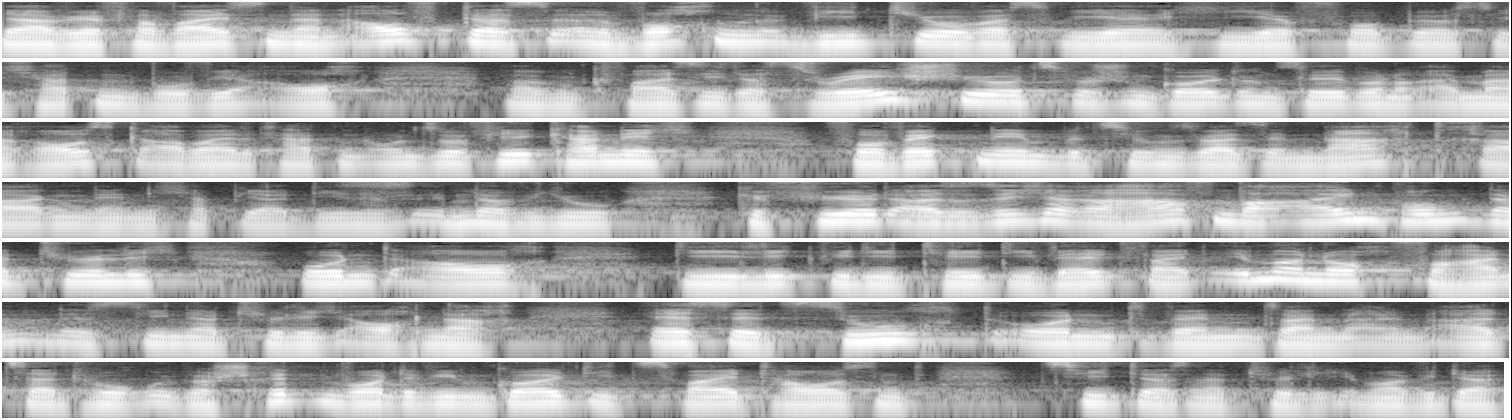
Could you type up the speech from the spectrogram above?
Ja, wir verweisen dann auf das äh, Wochenvideo, was wir hier vorbürstlich hatten, wo wir auch ähm, quasi das Ratio zwischen Gold und Silber noch einmal rausgearbeitet hatten. Und so viel kann ich vorwegnehmen bzw. nachtragen, denn ich habe ja dieses Interview geführt. Also sicherer Hafen war ein Punkt natürlich und auch die Liquidität, die weltweit immer noch vorhanden ist, die natürlich auch nach Assets sucht. Und wenn dann ein Allzeithoch überschritten wurde, wie im Gold die 2000, zieht das natürlich immer wieder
